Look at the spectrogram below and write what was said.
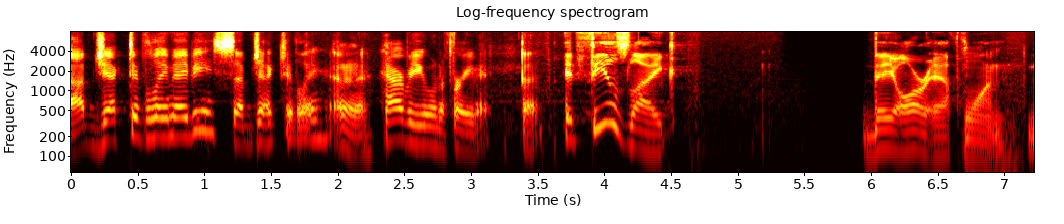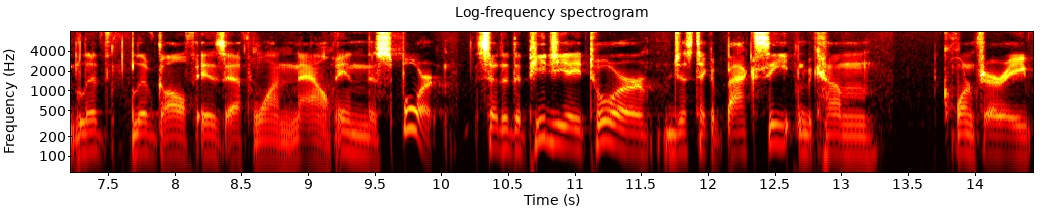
objectively, maybe subjectively. I don't know, however you want to frame it. But It feels like they are F1. LIV LIV Golf is F1 now in the sport. So did the PGA Tour just take a back seat and become Korn Ferry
